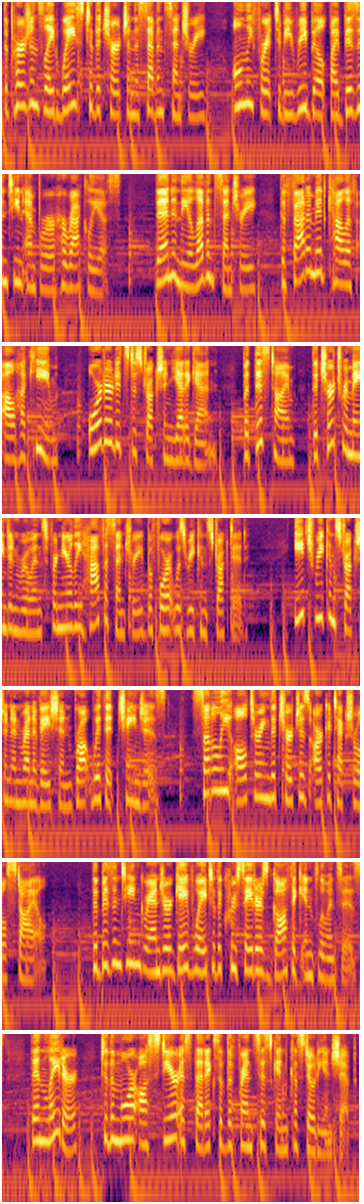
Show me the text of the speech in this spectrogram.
The Persians laid waste to the church in the 7th century, only for it to be rebuilt by Byzantine Emperor Heraclius. Then in the 11th century, the Fatimid Caliph al-Hakim ordered its destruction yet again, but this time, the church remained in ruins for nearly half a century before it was reconstructed. Each reconstruction and renovation brought with it changes, subtly altering the church's architectural style. The Byzantine grandeur gave way to the Crusaders' Gothic influences, then later, to the more austere aesthetics of the Franciscan custodianship.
